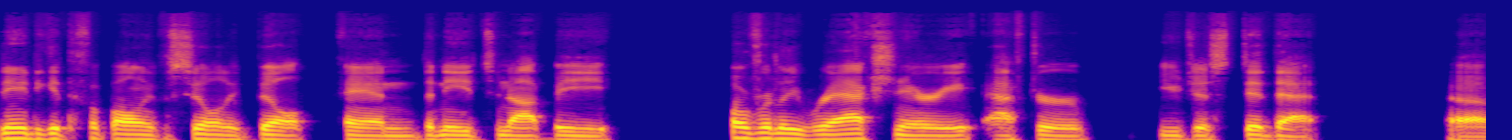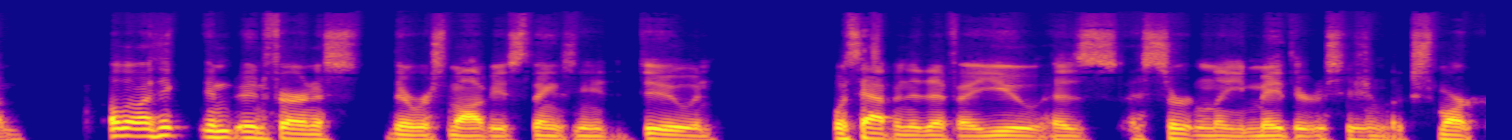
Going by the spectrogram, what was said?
the need to get the footballing facility built, and the need to not be overly reactionary after you just did that. Um, although I think, in, in, fairness, there were some obvious things you need to do. And what's happened at FAU has, has certainly made their decision look smarter,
